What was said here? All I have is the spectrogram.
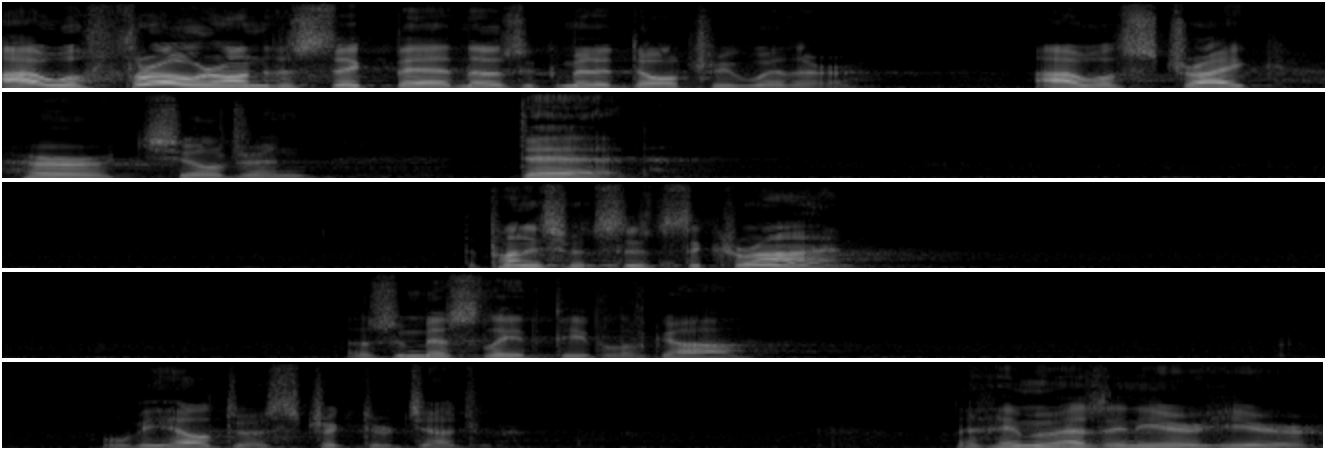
I will throw her onto the sick bed and those who commit adultery with her. I will strike her children dead. The punishment suits the crime those who mislead the people of God will be held to a stricter judgment. Let him who has an ear hear.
